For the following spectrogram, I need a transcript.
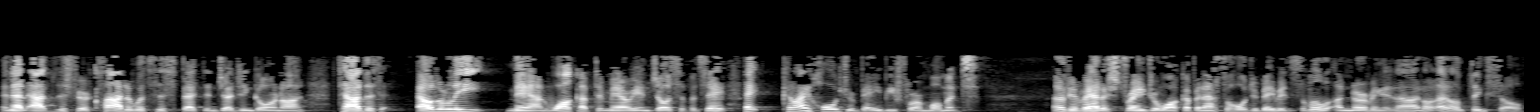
and that atmosphere clouded with suspect and judging going on, to have this elderly man walk up to Mary and Joseph and say, Hey, can I hold your baby for a moment? I don't know if you've ever had a stranger walk up and ask to hold your baby. It's a little unnerving. No, I don't, I don't think so.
